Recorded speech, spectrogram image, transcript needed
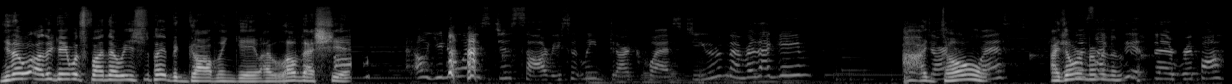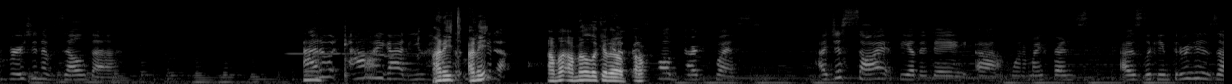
You know what other game was fun that we used to play? The Goblin game. I love that shit. Oh, you know what I just saw recently? Dark Quest. Do you remember that game? I Dark don't. Quest? I don't remember like the. the, the rip-off version of Zelda. I don't. Oh my god, you. Have I need- To I need- It up. I'm, I'm gonna look it up. It's called Dark Quest. I just saw it the other day. Uh, one of my friends. I was looking through his uh,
